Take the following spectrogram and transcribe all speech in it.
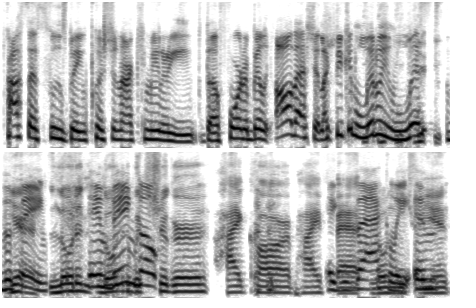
processed foods being pushed in our community, the affordability, all that shit. Like you can literally list the yeah, things loaded, and loaded then with go, sugar, high carb, high fat, exactly, and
